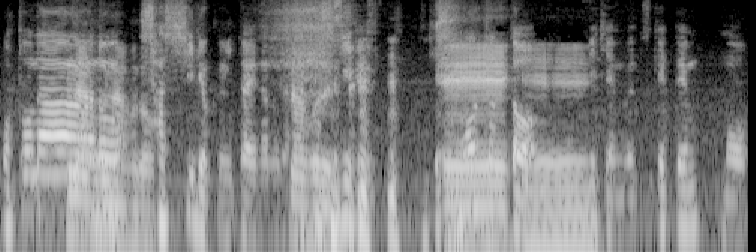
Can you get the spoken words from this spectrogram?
大人の察し力みたいなのがなるほどですぎるけど、もうちょっとえー。意見ぶつけても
